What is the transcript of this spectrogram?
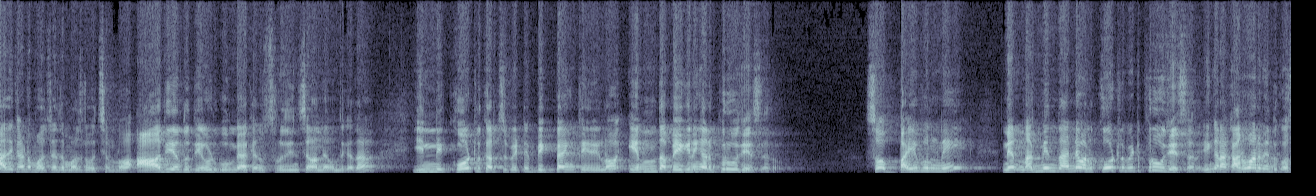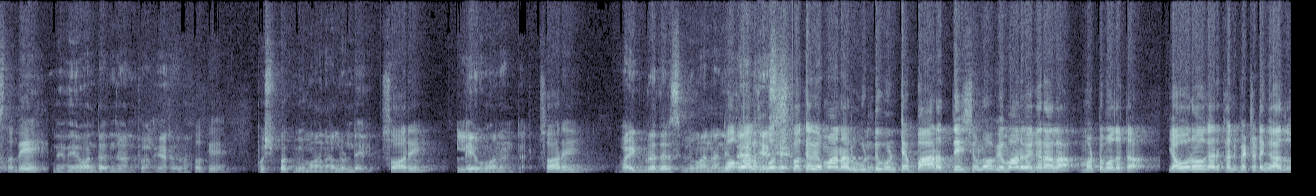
ఆదికాండ మొదటి మొదటి వచ్చంలో ఆది ఎందు దేవుడు భూమి ఆకాశం సృజించిన అనే ఉంది కదా ఇన్ని కోట్లు ఖర్చు పెట్టి బిగ్ బ్యాంగ్ థియరీలో ఇన్ ద బిగినింగ్ అని ప్రూవ్ చేశారు. సో బైబుల్ని నేను నమ్మిన దాన్ని వాళ్ళు కోట్లు పెట్టి ప్రూవ్ చేశారు. ఇంకా నాకు అనుమానం ఎందుకు వస్తుంది? నేనేమంటాను జాన్ పాల్ గారు? ఓకే. పుష్పక్ విమానాలు ఉండేవి. సారీ లేవు అని అంటారు. సారీ వైట్ బ్రదర్స్ విమానాన్ని ఒకవేళ పుష్పక విమానాలు ఉండి ఉంటే భారతదేశంలో విమానం ఎగరాల మొట్టమొదట ఎవరో గారు కనిపెట్టడం కాదు.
